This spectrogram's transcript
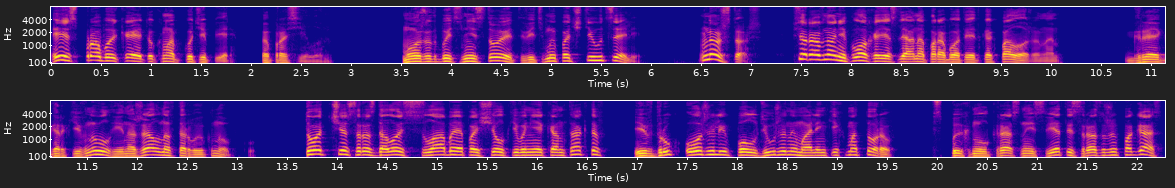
«Испробуй-ка эту кнопку теперь», — попросил он. «Может быть, не стоит, ведь мы почти у цели». «Ну что ж, все равно неплохо, если она поработает как положено». Грегор кивнул и нажал на вторую кнопку. Тотчас раздалось слабое пощелкивание контактов, и вдруг ожили полдюжины маленьких моторов. Вспыхнул красный свет и сразу же погас,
